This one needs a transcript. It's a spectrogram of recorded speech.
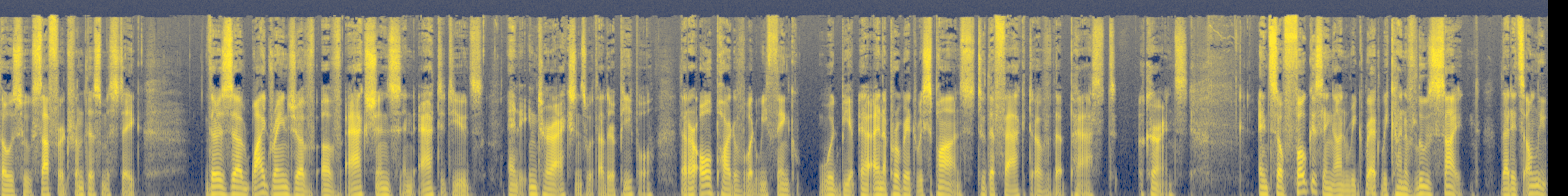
those who suffered from this mistake. There's a wide range of, of actions and attitudes and interactions with other people that are all part of what we think would be an appropriate response to the fact of the past occurrence. And so, focusing on regret, we kind of lose sight that it's only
